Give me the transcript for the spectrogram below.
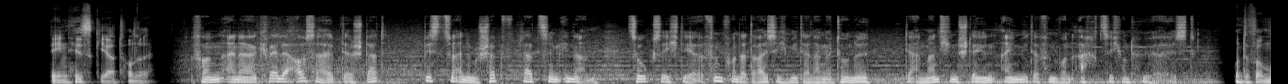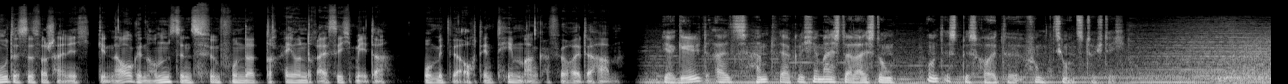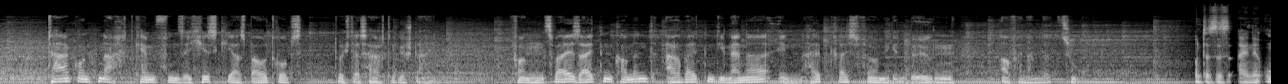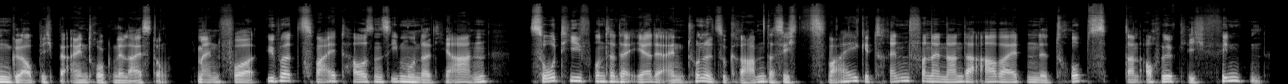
den Hiskia-Tunnel. Von einer Quelle außerhalb der Stadt bis zu einem Schöpfplatz im Innern zog sich der 530 Meter lange Tunnel, der an manchen Stellen 1,85 Meter und höher ist. Und du vermutest es wahrscheinlich, genau genommen sind es 533 Meter, womit wir auch den Themenanker für heute haben. Er gilt als handwerkliche Meisterleistung und ist bis heute funktionstüchtig. Tag und Nacht kämpfen sich Hiskias Bautrupps durch das harte Gestein. Von zwei Seiten kommend arbeiten die Männer in halbkreisförmigen Bögen aufeinander zu. Und das ist eine unglaublich beeindruckende Leistung. Ich meine, vor über 2700 Jahren so tief unter der Erde einen Tunnel zu graben, dass sich zwei getrennt voneinander arbeitende Trupps dann auch wirklich finden.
